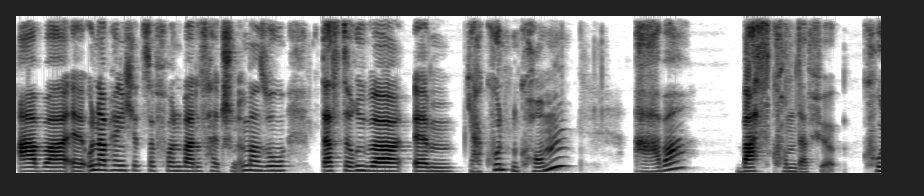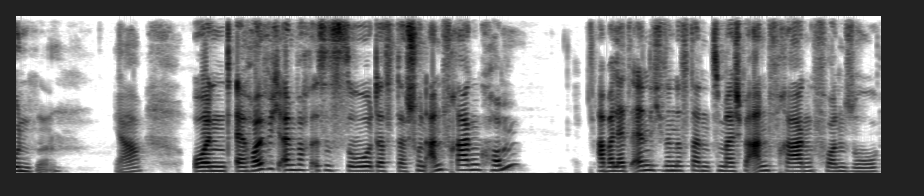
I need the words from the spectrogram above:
Aber äh, unabhängig jetzt davon war das halt schon immer so, dass darüber ähm, ja Kunden kommen. Aber was kommen dafür Kunden? Ja. Und äh, häufig einfach ist es so, dass da schon Anfragen kommen aber letztendlich sind es dann zum Beispiel Anfragen von so,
